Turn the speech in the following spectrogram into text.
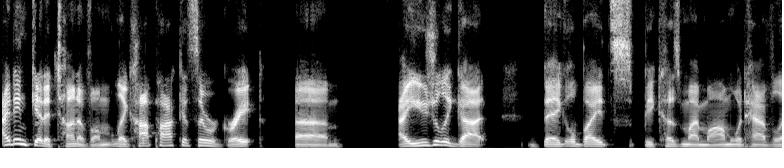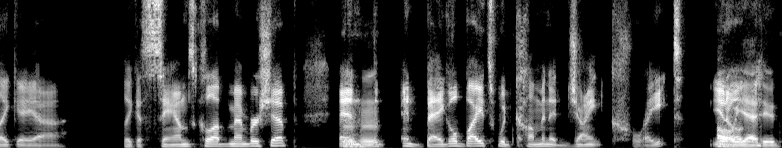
I didn't get a ton of them. Like hot pockets, they were great. Um, I usually got bagel bites because my mom would have like a uh, like a Sam's Club membership, and mm-hmm. and bagel bites would come in a giant crate. oh know? yeah, dude.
